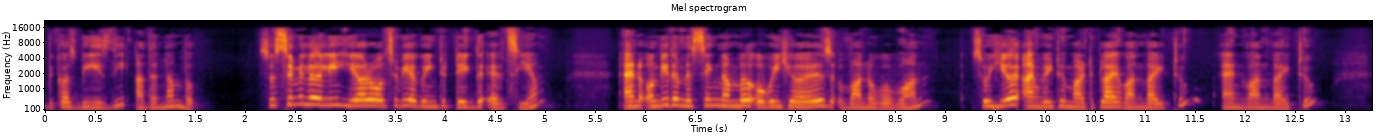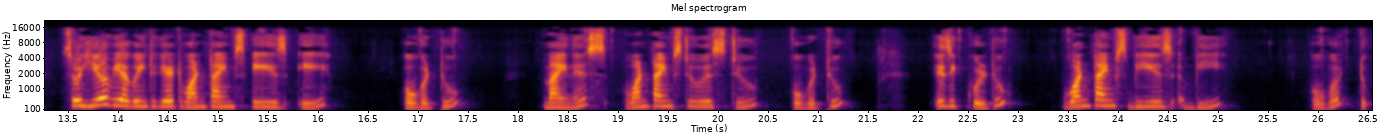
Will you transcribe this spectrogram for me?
because b is the other number. So similarly here also we are going to take the LCM and only the missing number over here is 1 over 1. So here I'm going to multiply 1 by 2 and 1 by 2. So here we are going to get 1 times a is a over 2 minus 1 times 2 is 2 over 2 is equal to 1 times b is b over 2.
